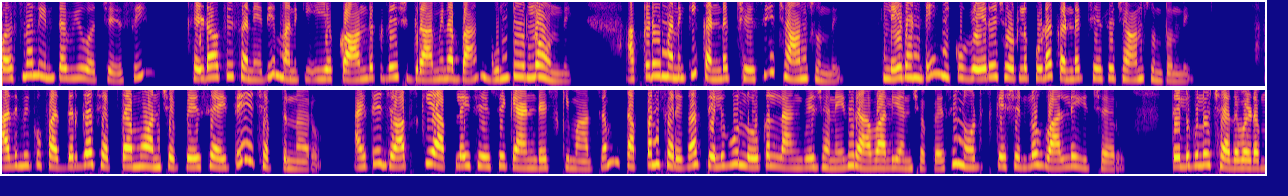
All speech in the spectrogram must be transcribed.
పర్సనల్ ఇంటర్వ్యూ వచ్చేసి హెడ్ ఆఫీస్ అనేది మనకి ఈ యొక్క ఆంధ్రప్రదేశ్ గ్రామీణ బ్యాంక్ గుంటూరులో ఉంది. అక్కడ మనకి కండక్ట్ చేసి ఛాన్స్ ఉంది. లేదంటే మీకు వేరే చోట్ల కూడా కండక్ట్ చేసే ఛాన్స్ ఉంటుంది. అది మీకు ఫర్దర్గా చెప్తాము అని చెప్పేసి అయితే చెప్తున్నారు. అయితే జాబ్స్కి అప్లై చేసే క్యాండిడేట్స్కి మాత్రం తప్పనిసరిగా తెలుగు లోకల్ లాంగ్వేజ్ అనేది రావాలి అని చెప్పేసి నోటిఫికేషన్లో వాళ్ళే ఇచ్చారు. తెలుగులో చదవడం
